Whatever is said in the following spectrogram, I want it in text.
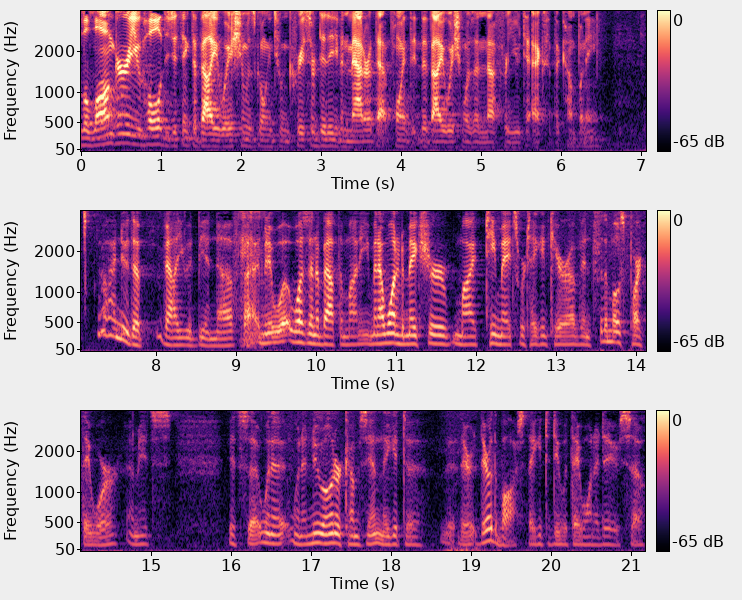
the longer you hold, did you think the valuation was going to increase, or did it even matter at that point that the valuation was enough for you to exit the company? Well, I knew the value would be enough. Mm-hmm. I mean, it w- wasn't about the money. I mean, I wanted to make sure my teammates were taken care of, and for the most part, they were. I mean, it's it's uh, when a when a new owner comes in, they get to they're they're the boss. They get to do what they want to do. So,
